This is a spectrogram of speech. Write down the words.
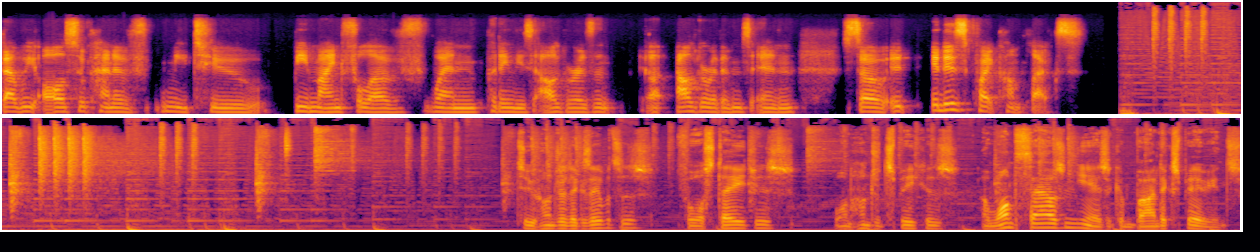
that we also kind of need to be mindful of when putting these algorithm, uh, algorithms in. So it, it is quite complex. 200 exhibitors, four stages, 100 speakers, and 1,000 years of combined experience.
